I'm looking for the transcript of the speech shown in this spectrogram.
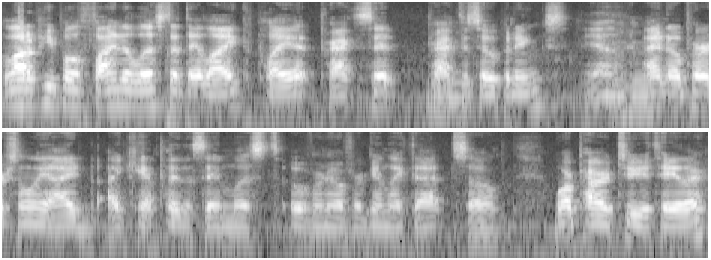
a lot of people find a list that they like, play it, practice it, practice openings. yeah. Mhm. I know personally, I I can't play the same list over and over again like that. So more power to you, Taylor.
